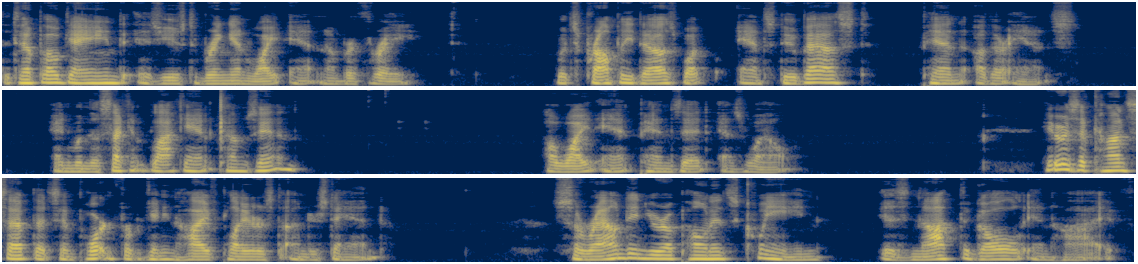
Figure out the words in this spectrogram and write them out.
The tempo gained is used to bring in white ant number 3, which promptly does what ants do best, pin other ants. And when the second black ant comes in, a white ant pins it as well. Here is a concept that's important for beginning hive players to understand. Surrounding your opponent's queen is not the goal in hive.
